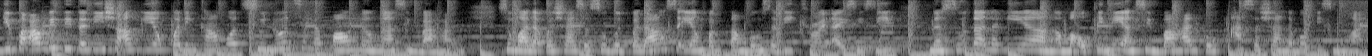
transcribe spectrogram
Gipaambit ni Tanisha ang iyang paningkamot sulod sa napawnaw nga simbahan. Sumala pa siya sa sugod pa lang sa iyang pagtambong sa Detroit ICC, nasuta na niya nga maokini ang simbahan kung asa siya nabautismuhan.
